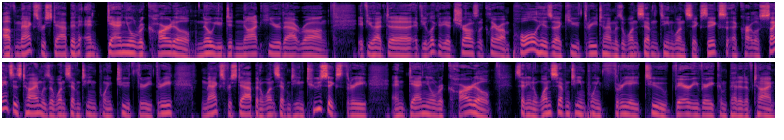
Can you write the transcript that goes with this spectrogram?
of Max Verstappen and Daniel Ricciardo. No, you did not hear that wrong. If you had, uh, if you look at, you had Charles Leclerc on pole. His uh, Q3 time was a 117.166. Uh, Carlos Sainz's time was a 117.233. Max Verstappen a 117.263, and Daniel Ricciardo setting a 117.382. Very, very competitive time,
